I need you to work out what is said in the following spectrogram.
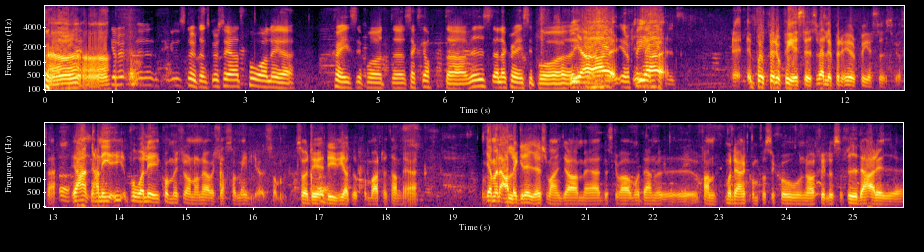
Ja, ja. Skulle, eh, sluten, skulle du säga att Paul är crazy på ett eh, 68-vis eller crazy på eh, Ja, europeiskt ja. vis? På ett europeiskt vis, väldigt europeiskt vis. Ska jag säga. Ja. Ja, han, han är, Paul kommer från någon överklassfamilj. Som, så det, det är helt uppenbart att han är... Ja men alla grejer som han gör med, det ska vara modern, eh, fan, modern komposition och filosofi. Det här är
